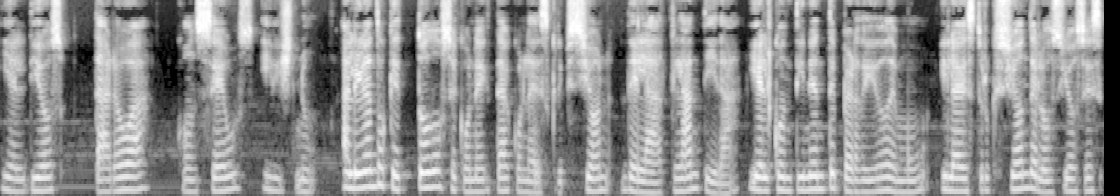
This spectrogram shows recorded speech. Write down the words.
y el dios Taroa con Zeus y Vishnu alegando que todo se conecta con la descripción de la Atlántida y el continente perdido de Mu y la destrucción de los dioses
